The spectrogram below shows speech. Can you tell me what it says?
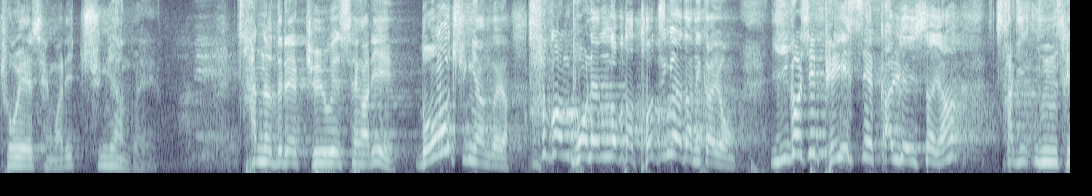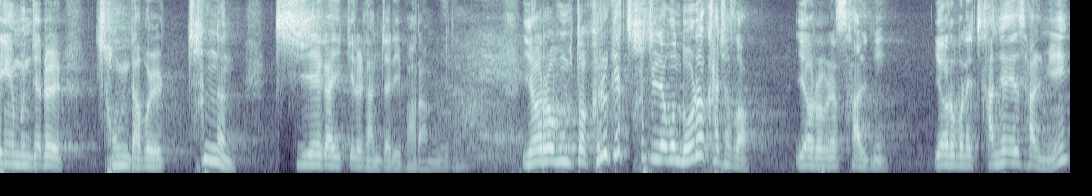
교회 생활이 중요한 거예요. 자녀들의 교회 생활이 너무 중요한 거예요. 학원 보내는 것보다 더 중요하다니까요. 이것이 베이스에 깔려 있어야 자기 인생의 문제를 정답을 찾는 지혜가 있기를 간절히 바랍니다. 여러분부터 그렇게 찾으려고 노력하셔서 여러분의 삶이, 여러분의 자녀의 삶이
